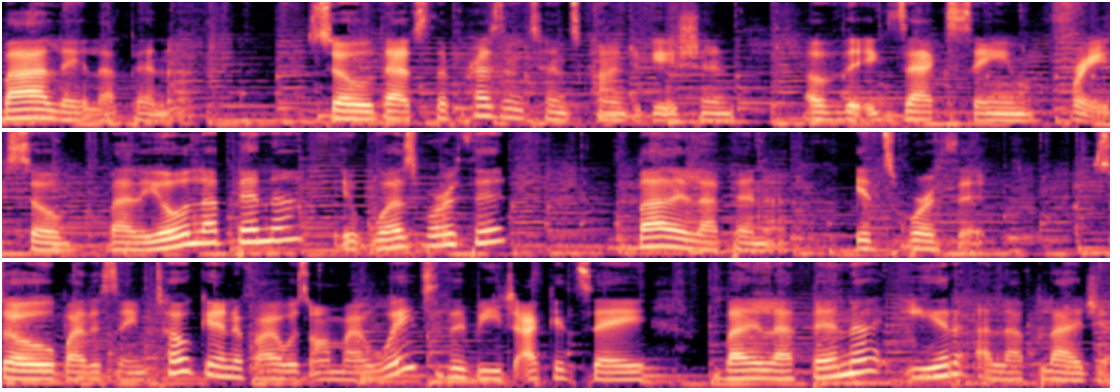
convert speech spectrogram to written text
Vale la pena. So that's the present tense conjugation of the exact same phrase. So, valió la pena, it was worth it. Vale la pena, it's worth it. So, by the same token, if I was on my way to the beach, I could say, vale la pena ir a la playa.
